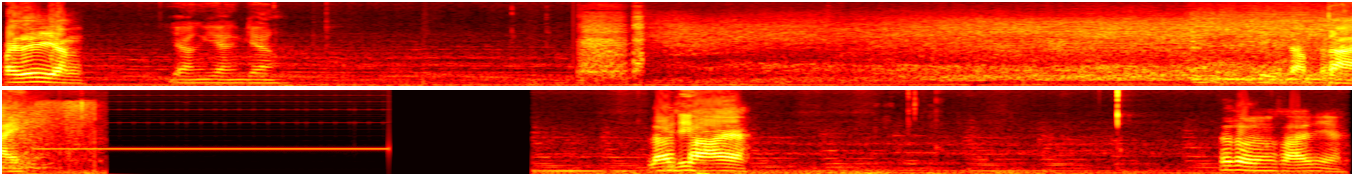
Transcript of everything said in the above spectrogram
ไปได้ยัง ยังยังยังจริงจับตาย แล้วไปดิซ้ายอะ แล้วตัวทางซ้ายเนี่ย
